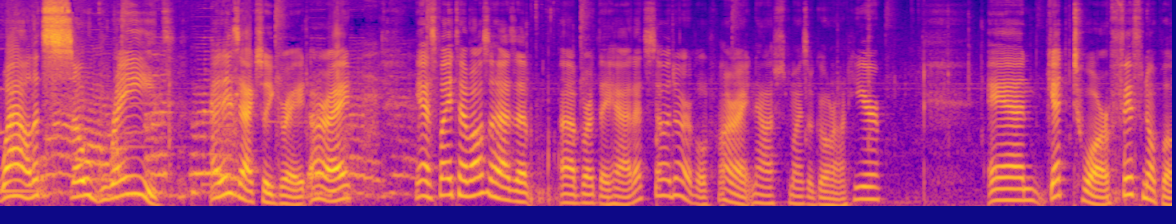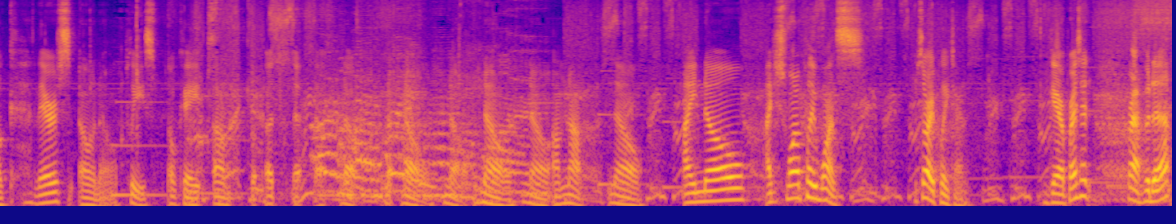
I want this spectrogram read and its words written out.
Wow, that's so great. That is actually great. Alright. Yes, Playtime also has a, birthday hat. That's so adorable. Alright, now I just might as well go around here and get to our fifth notebook. There's, oh no, please, okay, um, uh, uh, uh, no, no, no, no, no, I'm not, no, I know, I just want to play once. I'm sorry, playtime. Okay, our present, wrap it up,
